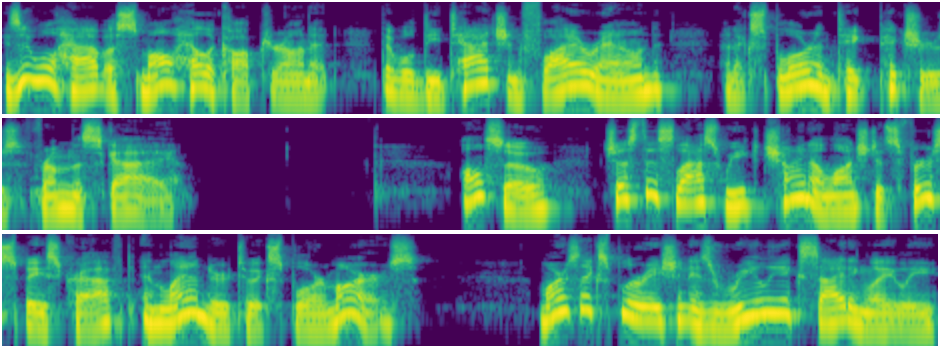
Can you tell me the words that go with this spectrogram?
is it will have a small helicopter on it that will detach and fly around and explore and take pictures from the sky. Also, just this last week, China launched its first spacecraft and lander to explore Mars. Mars exploration is really exciting lately.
